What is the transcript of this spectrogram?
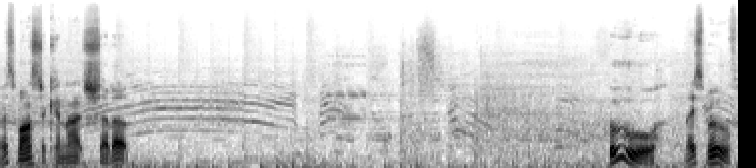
This monster cannot shut up. Ooh, nice move.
